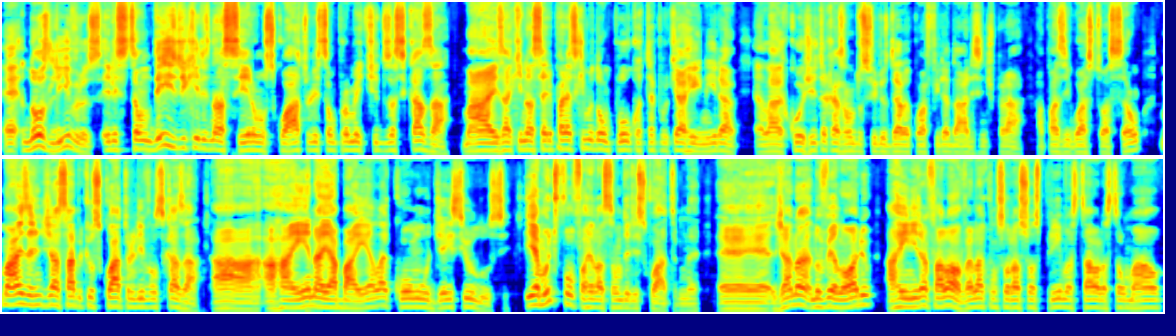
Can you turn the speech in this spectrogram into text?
é, nos livros, eles estão, desde que eles nasceram, os quatro, eles são prometidos a se casar. Mas aqui na série parece que mudou um pouco, até porque a Renira, ela cogita casar um dos filhos dela com a filha da Alicent pra apaziguar a situação. Mas a gente já sabe que os quatro ali vão se casar. A, a Raena e a Baela com o Jace e o Lucy. E é muito fofa a relação deles quatro, né? É, já na, no velório, a Renira fala, ó, vai lá consolar suas primas, tal, elas estão mal.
